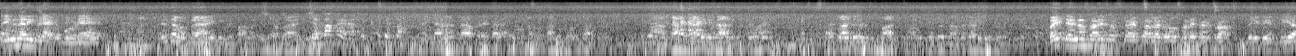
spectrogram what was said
ਤੈਨੂੰ ਤਾਂ ਨਹੀਂ ਕੁਝ ਆਖਿਆ। ਬੋੜਿਆ ਇਹ। ਤਾਂ ਬੁਲਾਇਆ ਹੀ ਨਹੀਂ ਭਾਵਾ ਇਹ ਤਾਂ ਨਹੀਂ। ਸਿੱਪਾ ਪੈਣਾ ਸਿੱਪਾ ਨਹੀਂ ਜਾਣਾ ਖਰਾਬ ਕਰੇ ਕਰ ਤੂੰ ਸਾਨੂੰ ਤੰਗ ਬਹੁਤ ਕੱਢ ਕੇ ਗੱਲ ਹੈ ਗੱਲ ਤੇ ਜਦੋਂ ਗੱਲ ਕੱਢ ਕੇ ਬਾਈ ਚੈਨਲ ਸਾਰੇ ਸਬਸਕ੍ਰਾਈਬ ਕਰ ਲਿਆ ਕਰੋ। ਸਾਰੇ ਭੈਣ ਭਰਾ, ਮੇਰੀ ਬੇਨਤੀ ਆ।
